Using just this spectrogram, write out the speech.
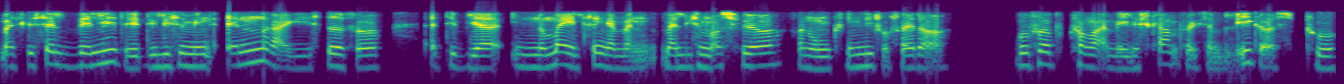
man skal selv vælge det. Det er ligesom en anden række, i stedet for, at det bliver en normal ting, at man, man ligesom også hører fra nogle kvindelige forfattere. Hvorfor kommer Amalie Skram for eksempel ikke også på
